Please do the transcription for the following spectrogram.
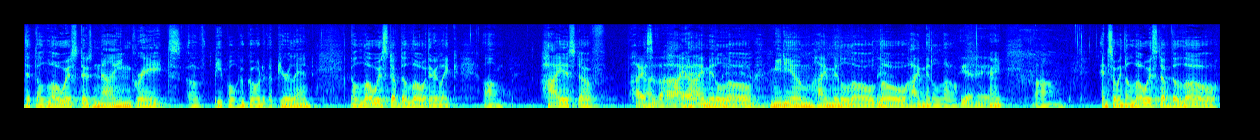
that the lowest there's nine grades of people who go to the Pure Land. The lowest of the low, they're like um, highest of Highest uh, of the high, high, high, middle, yeah, low, yeah. medium, high, middle, low, low, high, middle, low. Yeah, yeah, yeah. Right. Um, and so, in the lowest of the low,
